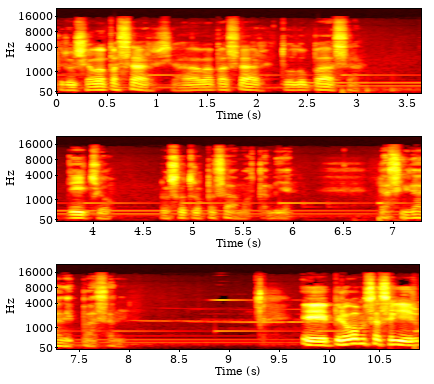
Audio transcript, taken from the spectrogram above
Pero ya va a pasar, ya va a pasar, todo pasa. De hecho, nosotros pasamos también. Las ciudades pasan. Eh, pero vamos a seguir,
